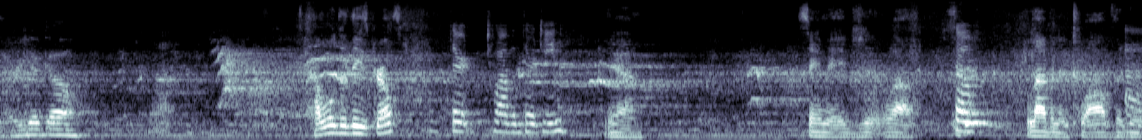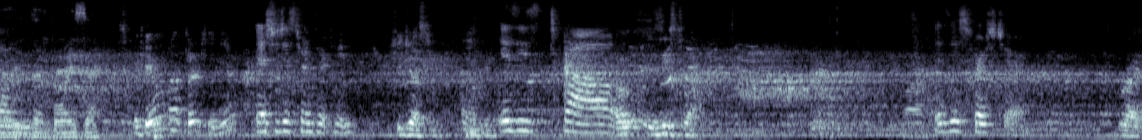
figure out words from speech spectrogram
There you go. Yeah. How old are these girls? Thir- 12 and 13. Yeah. Same age. uh, Well, So 11 and 12, the, goalie, Um, the boys there. Is Michaela not 13 yet? yeah, she just turned 13. She just. turned. Okay. Izzy's 12. Oh, Izzy's 12. Izzy's first year. Right.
